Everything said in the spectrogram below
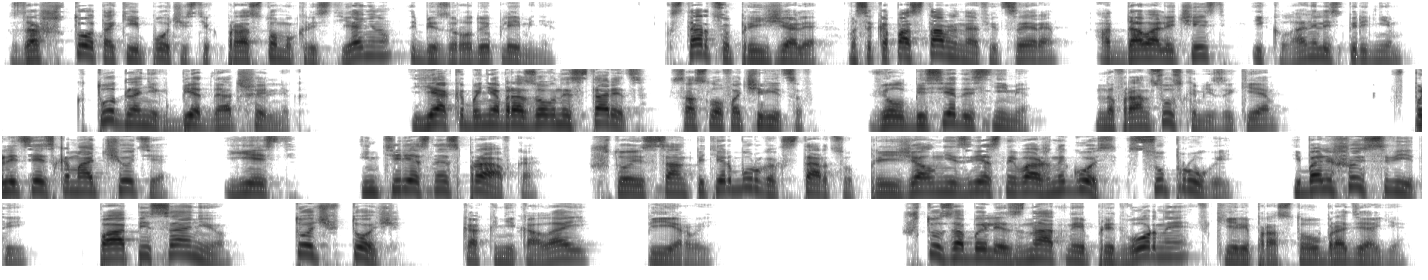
За что такие почести к простому крестьянину без роду и племени? К старцу приезжали высокопоставленные офицеры, отдавали честь и кланялись перед ним. Кто для них бедный отшельник? Якобы необразованный старец, со слов очевидцев, вел беседы с ними на французском языке. В полицейском отчете есть интересная справка, что из Санкт-Петербурга к старцу приезжал неизвестный важный гость с супругой и большой свитой, по описанию точь-в-точь, точь, как Николай I. Что забыли знатные придворные в келе простого бродяги?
